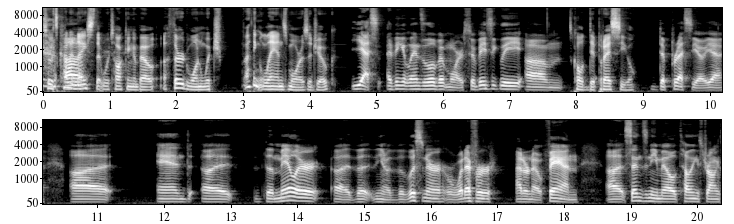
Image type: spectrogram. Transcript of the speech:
So it's kind of Uh, nice that we're talking about a third one, which I think lands more as a joke. Yes, I think it lands a little bit more. So basically, um, It's called Depressio. Depressio, yeah. Uh, and uh, the mailer, uh, the you know the listener or whatever I don't know fan uh, sends an email telling Strong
